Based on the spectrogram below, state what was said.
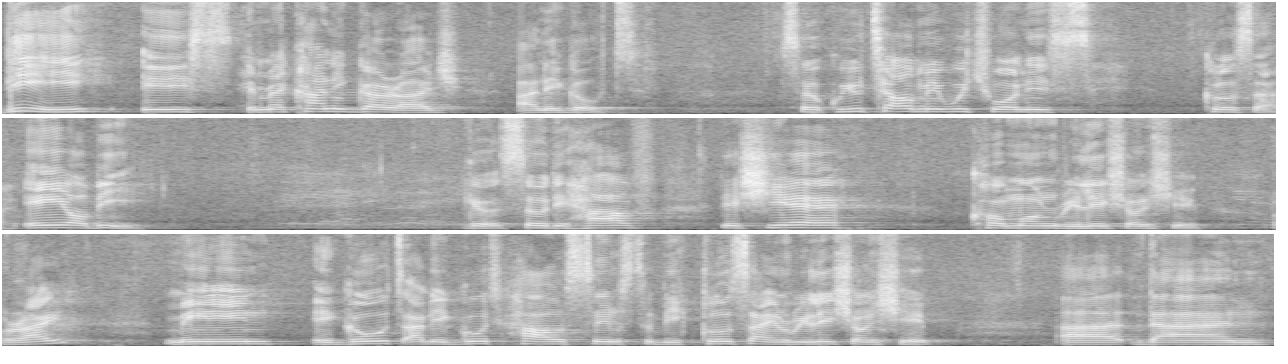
B is a mechanic garage and a goat. So could you tell me which one is closer, A or B? Good. So they have, they share common relationship, all right? Meaning a goat and a goat house seems to be closer in relationship uh, than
